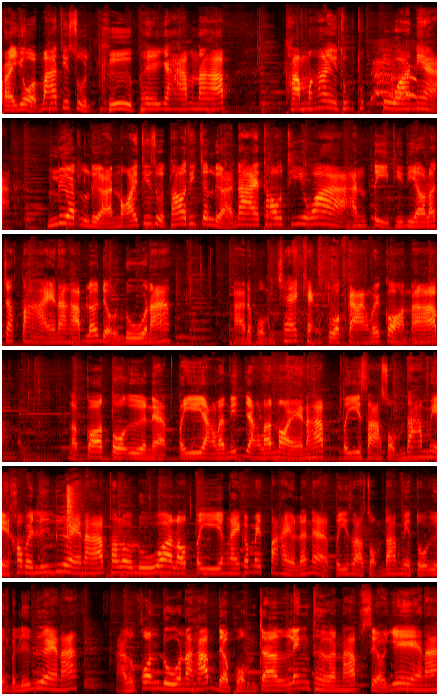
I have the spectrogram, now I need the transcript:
ประโยชน์มากที่สุดคือพยายามนะครับทำให้ทุกๆตัวเนี่ยเลือดเหลือน้อยที่สุดเท่าที่จะเหลือได้เท่าที่ว่าอันตีทีเดียวแล้วจะตายนะครับ แล้วเดี๋ยวดูนะอ่าเดี๋ยวผมแช่แข็งตัวกลางไว้ก่อนนะครับ แล้วก็ตัวอื่นเนี่ยตีอย่างละนิดอย่างละหน่อยนะครับ ตีสะสมดาเมจเข้าไปเรื่อยๆนะครับ ถ้าเรารู้ว่าเราตียังไงก็ไม่ตายอยู่แล้วเนี่ยตีสะสมดาเมจตัวอื่นไปเรื่อยๆนะทุกคนดูนะครับ เดี๋ยวผมจะเร่งเทินนะครับเสี่ยวเย่นะ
